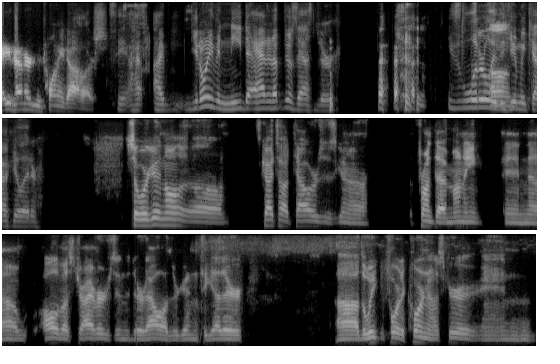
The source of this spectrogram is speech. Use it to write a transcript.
eight hundred and twenty dollars. See, I, I you don't even need to add it up. Just ask Dirk. He's literally um, the human calculator. So we're getting all uh, Sky Top Towers is gonna front that money, and uh, all of us drivers in the Dirt Outlaws are getting together uh, the week before the Cornhusker and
